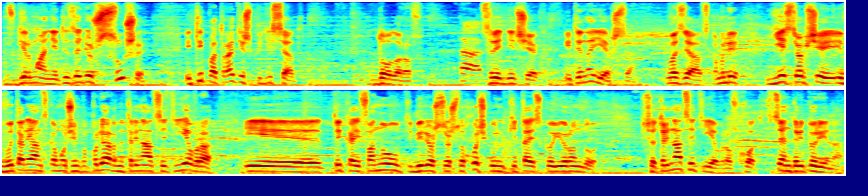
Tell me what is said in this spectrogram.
в Германии, ты зайдешь в суши, и ты потратишь 50 долларов Так. средний чек, и ты наешься в азиатском. Или есть вообще и в итальянском очень популярный 13 евро, и ты кайфанул, ты берешь все, что хочешь, какую-нибудь китайскую ерунду. Все, 13 евро вход в центре Турина.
